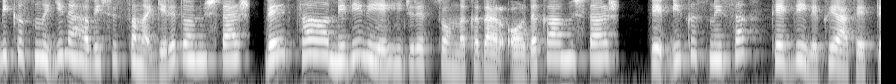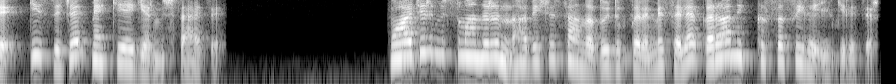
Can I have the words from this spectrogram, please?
bir kısmı yine Habeşistan'a geri dönmüşler ve ta Medine'ye hicret sonuna kadar orada kalmışlar ve bir kısmı ise tebdili kıyafette gizlice Mekke'ye girmişlerdi. Muhacir Müslümanların Habeşistan'da duydukları mesele Garanik kıssası ile ilgilidir.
